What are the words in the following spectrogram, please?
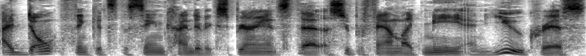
I don't think it's the same kind of experience that a super fan like me and you, Chris,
